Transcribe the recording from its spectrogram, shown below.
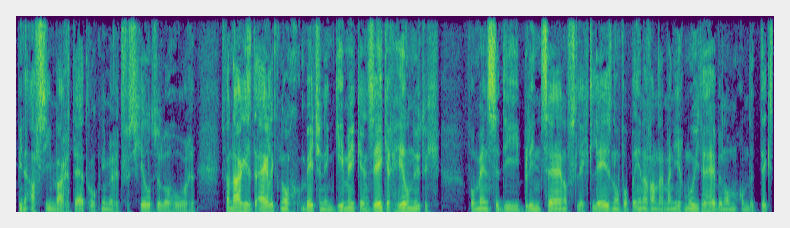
binnen afzienbare tijd ook niet meer het verschil zullen horen. Dus vandaag is het eigenlijk nog een beetje een gimmick en zeker heel nuttig voor mensen die blind zijn of slecht lezen of op een of andere manier moeite hebben om, om de tekst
